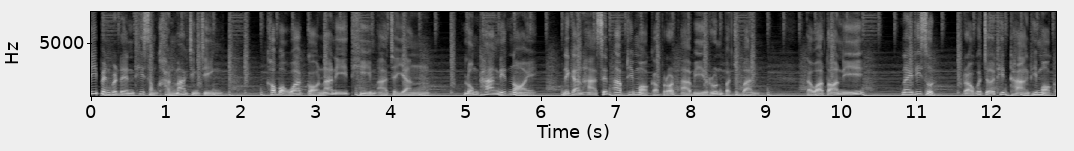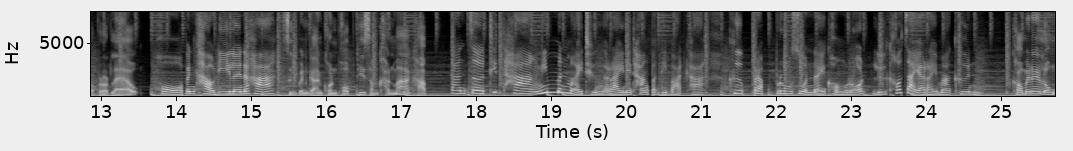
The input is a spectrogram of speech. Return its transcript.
นี่เป็นประเด็นที่สำคัญมากจริง ๆ เขาบอกว่าก่อนหน้านี้ทีมอาจจะยังลงทางนิดหน่อย ในการหาเซตอัพที่เหมาะกับรถ RB รุ่นปัจจุบัน แต่ว่าตอนนี้ในที่สุด เราก็เจอทิศทางที่เหมาะกับรถแล้ว โห เป็นข่าวดีเลยนะคะ ซึ่งเป็นการค้นพบที่สำคัญมากครับ การเจอทิศทางนี่มันหมายถึงอะไรในทางปฏิบัติคะ คือปรับปรุงส่วนไหนของรถหรือเข้าใจอะไรมากขึ้น เขาไม่ได้ลง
